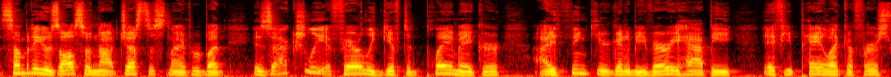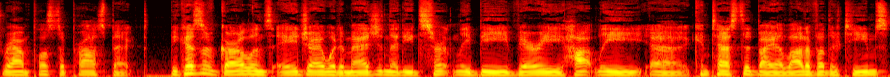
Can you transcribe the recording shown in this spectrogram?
somebody who's also not just a sniper, but is actually a fairly gifted playmaker, I think you're going to be very happy if you pay like a first round plus a prospect. Because of Garland's age, I would imagine that he'd certainly be very hotly uh, contested by a lot of other teams.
